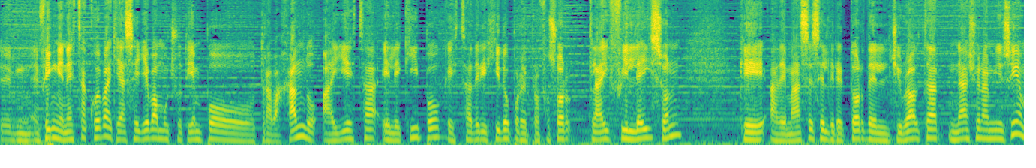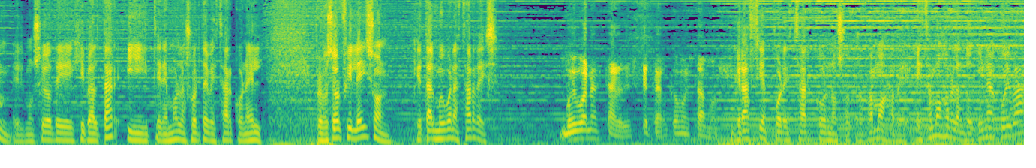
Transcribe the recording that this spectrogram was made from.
en fin, en estas cuevas ya se lleva mucho tiempo trabajando. Ahí está el equipo que está dirigido por el profesor Clive Finlayson, que además es el director del Gibraltar National Museum, el Museo de Gibraltar, y tenemos la suerte de estar con él. Profesor Finlayson, ¿qué tal? Muy buenas tardes. Muy buenas tardes, ¿qué tal? ¿Cómo estamos? Gracias por estar con nosotros. Vamos a ver, estamos hablando de una cueva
